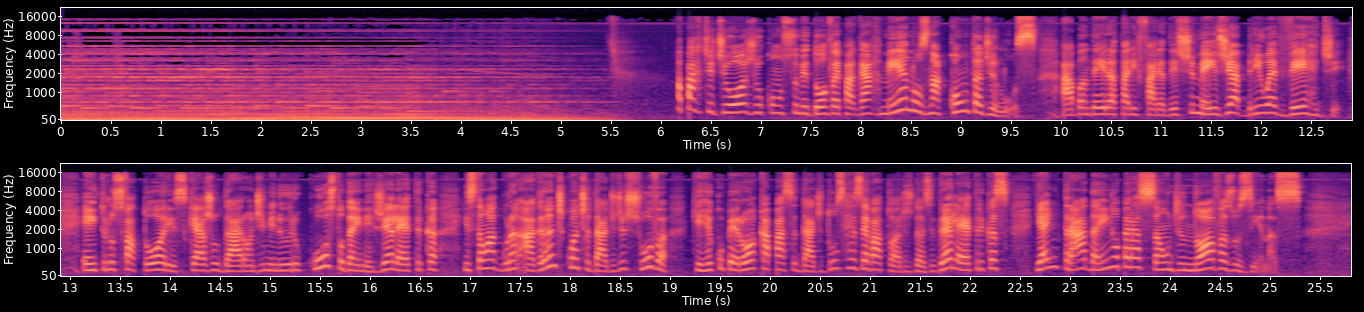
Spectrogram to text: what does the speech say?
Partir de hoje, o consumidor vai pagar menos na conta de luz. A bandeira tarifária deste mês de abril é verde. Entre os fatores que ajudaram a diminuir o custo da energia elétrica estão a, gr a grande quantidade de chuva, que recuperou a capacidade dos reservatórios das hidrelétricas, e a entrada em operação de novas usinas.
